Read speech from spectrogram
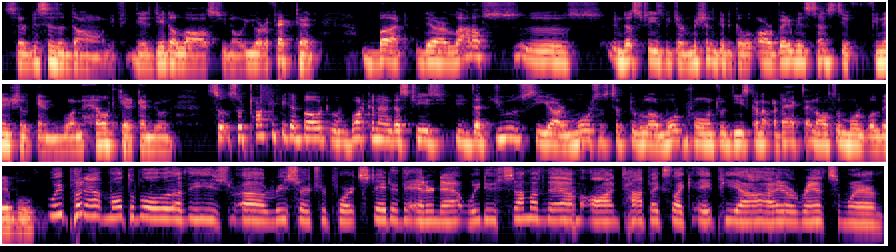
services are down, if there's data loss, you know, you are affected but there are a lot of uh, industries which are mission critical or very very sensitive. Financial can be one, healthcare can be one. So so talk a bit about what kind of industries that you see are more susceptible or more prone to these kind of attacks and also more vulnerable. We put out multiple of these uh, research reports, state of the internet. We do some of them on topics like API or ransomware.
